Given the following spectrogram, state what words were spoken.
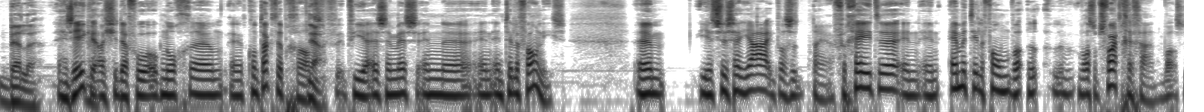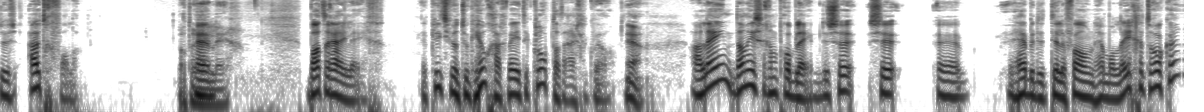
bellen. En zeker Ja. als je daarvoor ook nog ehm, eh, contact hebt gehad Ja. via sms en, eh, en, en telefonisch. Ja, ze zei ja, ik was het nou ja, vergeten en, en, en mijn telefoon wa- was op zwart gegaan. Was dus uitgevallen. Batterij Ehm, leeg. Batterij leeg. De politie wil natuurlijk heel graag weten, klopt dat eigenlijk wel? Ja. Alleen dan is er een probleem. Dus ze, ze eh, hebben de telefoon helemaal leeggetrokken.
